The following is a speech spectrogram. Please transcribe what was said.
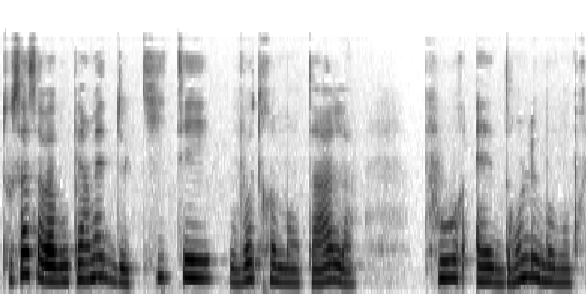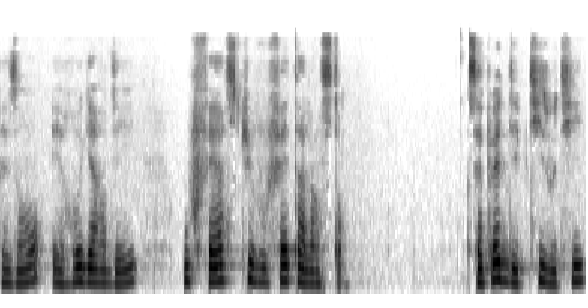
Tout ça, ça va vous permettre de quitter votre mental pour être dans le moment présent et regarder ou faire ce que vous faites à l'instant. Ça peut être des petits outils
